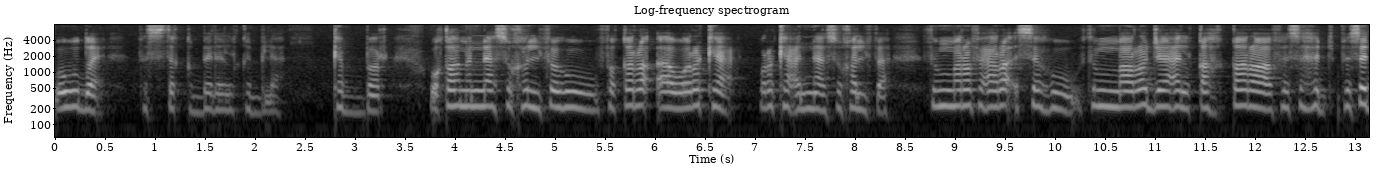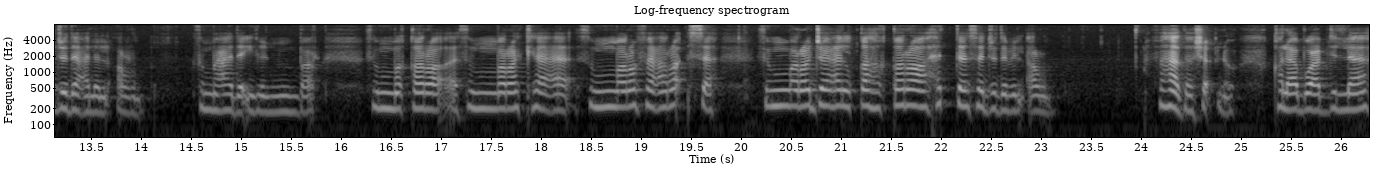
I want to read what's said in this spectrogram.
ووضع فاستقبل القبلة كبر وقام الناس خلفه فقرأ وركع وركع الناس خلفه ثم رفع رأسه ثم رجع القهقرى فسجد على الأرض ثم عاد إلى المنبر ثم قرأ ثم ركع ثم رفع رأسه ثم رجع القهقرى حتى سجد بالأرض. فهذا شأنه. قال أبو عبد الله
